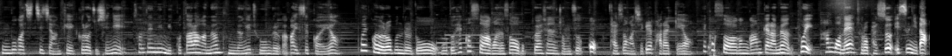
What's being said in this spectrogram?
공부가 지치지 않게 이끌어 주시니 선생님 믿고 따라가면 분명히 좋은 결과가 있을 거예요. 토익과 여러분들도 모두 해커스 학원에서 목표하시는 점수 꼭 달성하시길 바랄게요. 해커스 학원과 함께라면 토익 한 번에 졸업할 수 있습니다.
